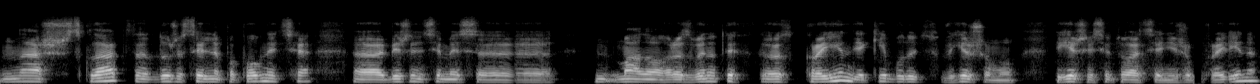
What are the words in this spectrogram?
наш склад е, дуже сильно поповниться е, біженцями з е, мало розвинутих країн, які будуть в гіршому в гіршій ситуації, ніж Україна.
